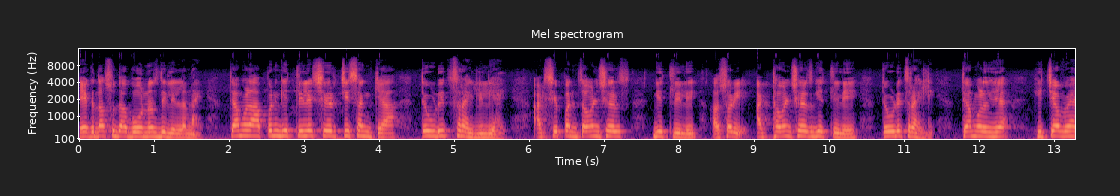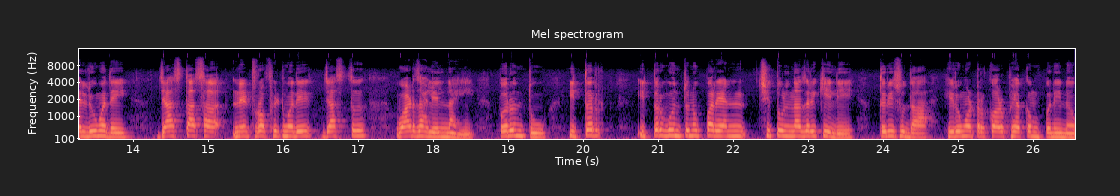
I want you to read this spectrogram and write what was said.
एकदासुद्धा बोनस दिलेला नाही. त्यामुळं आपण घेतलेल्या शेअरची संख्या तेवढीच राहिलेली आहे. आठशे पंचावन्न शेअर्स घेतलेली सॉरी अठ्ठावन्न शेअर्स घेतलेले तेवढेच राहिले. त्यामुळे ह्या हिच्या व्हॅल्यूमध्ये जास्त असा नेट प्रॉफिटमध्ये जास्त वाढ झालेली नाही. परंतु इतर इतर गुंतवणूक पर्यायांची तुलना जरी केली तरीसुद्धा हिरो मोटर कॉर्प ह्या कंपनीनं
